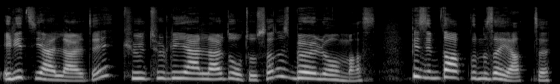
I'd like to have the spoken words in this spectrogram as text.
Elit yerlerde, kültürlü yerlerde otursanız böyle olmaz. Bizim de aklımıza yattı.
